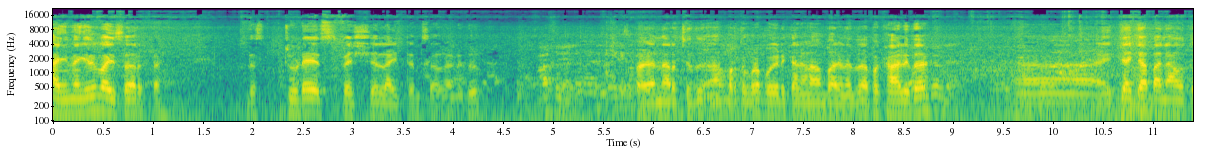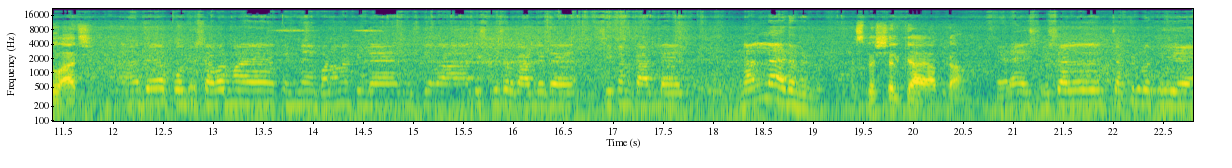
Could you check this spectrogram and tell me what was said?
അതിനെങ്കിലും പൈസ തരട്ടെ ടുഡേ സ്പെഷ്യൽ ഐറ്റംസുകളാണിത് പഴം നിറച്ചത് അപ്പുറത്ത് കൂടെ പോയി എടുക്കാനാണ് അവൻ പറയുന്നത് അപ്പോൾ ഖാലിദ് क्या क्या बनाओ तो आज आज पोटी शवरमा है പിന്നെ ബനാന കില്ല उसके बाद स्पेशल कटलेट है चिकन कटलेट നല്ല ഐറ്റം ഉണ്ട് स्पेशल क्या है आपका मेरा स्पेशल चक्र पत्री है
